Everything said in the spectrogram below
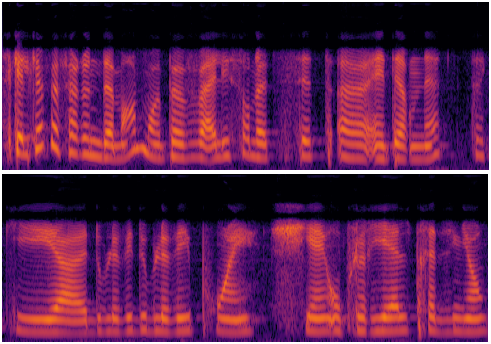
Si quelqu'un peut faire une demande, ils peuvent aller sur notre site euh, Internet qui est euh, www.chien au pluriel, trait d'union,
